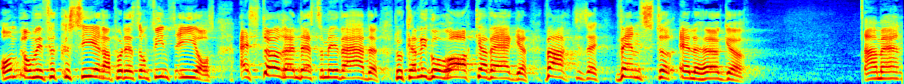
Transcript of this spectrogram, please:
om, om vi fokuserar på det som finns i oss, är större än det som är i världen, då kan vi gå raka vägen, varken sig vänster eller höger. Amen.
